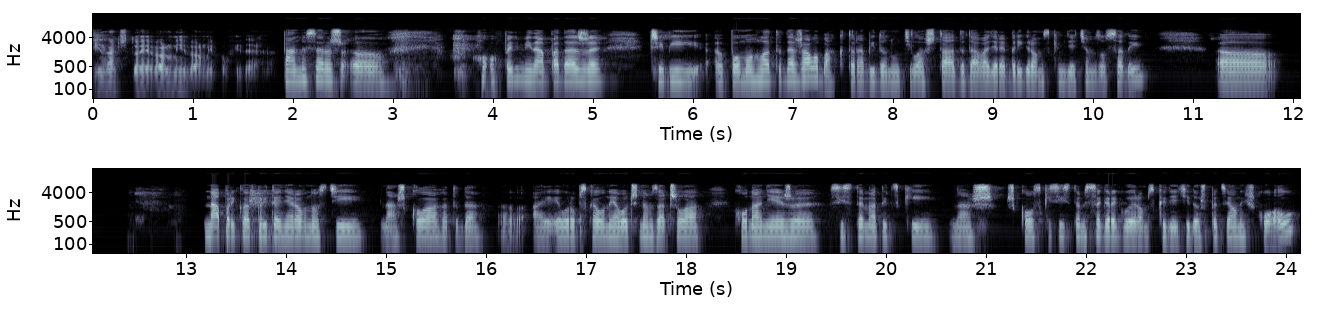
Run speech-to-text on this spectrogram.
Ináč to je veľmi, veľmi pofiderné. Pán Mesaroš, opäť mi napadá, že či by e, pomohla teda žaloba, ktorá by donútila štát dávať rebrík rómskym deťom z osady. Uh, napríklad pri tej nerovnosti na školách a teda aj Európska únia voči nám začala konanie, že systematicky náš školský systém segreguje rómske deti do špeciálnych škôl.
